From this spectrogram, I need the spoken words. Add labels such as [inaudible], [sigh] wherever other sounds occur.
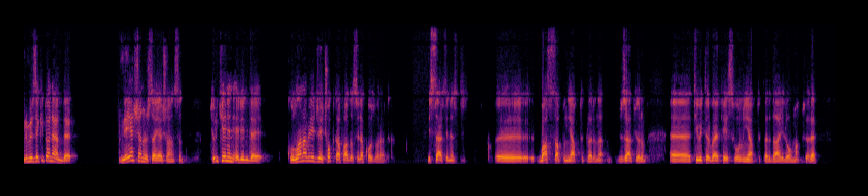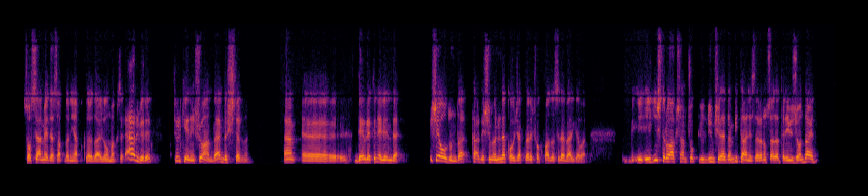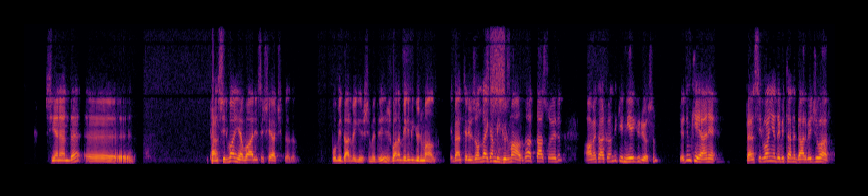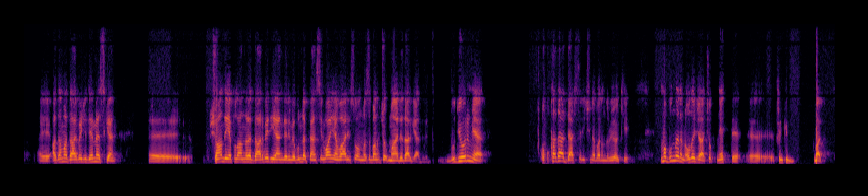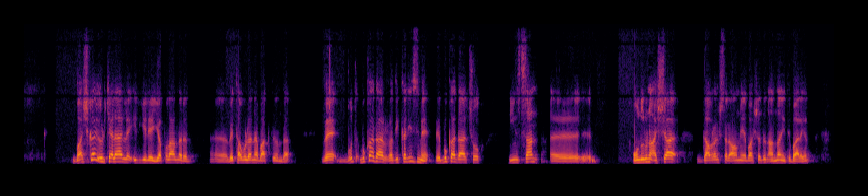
önümüzdeki dönemde ne yaşanırsa yaşansın Türkiye'nin elinde kullanabileceği çok daha fazlasıyla koz var artık. İsterseniz e, WhatsApp'ın yaptıklarını düzeltiyorum e, Twitter ve Facebook'un yaptıkları dahil olmak üzere sosyal medya hesaplarının yaptıkları dahil olmak üzere her biri Türkiye'nin şu anda hem dışlarını hem e, devletin elinde. Bir şey olduğunda kardeşim önüne koyacakları çok fazlasıyla belge var. İlginçtir o akşam çok güldüğüm şeylerden bir tanesi. Ben o sırada televizyondaydım. CNN'de e, Pensilvanya valisi şey açıkladı. Bu bir darbe girişimi değil. Bana benim bir gülme aldı. E, ben televizyondayken bir gülme aldı. Hatta söyledim. Ahmet Hakan dedi ki niye gülüyorsun? Dedim ki yani Pensilvanya'da bir tane darbeci var. E, adama darbeci demezken e, şu anda yapılanlara darbe diyenlerin ve bunda Pensilvanya valisi olması bana çok manidar geldi. Bu diyorum ya o kadar dersleri içine barındırıyor ki. Ama bunların olacağı çok netti. E, çünkü bak başka ülkelerle ilgili yapılanların e, ve tavırlarına baktığında ve bu, bu kadar radikalizmi ve bu kadar çok insan e, onurunu aşağı davranışları almaya başladığın andan itibaren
